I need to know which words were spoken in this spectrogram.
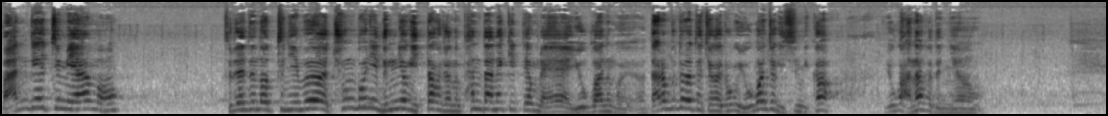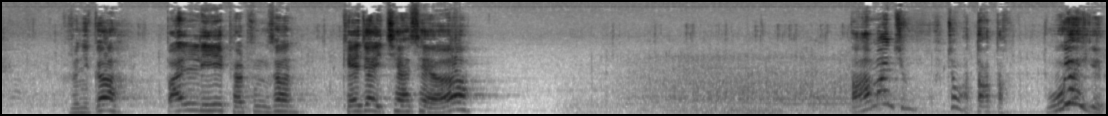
만 개쯤이야 뭐 드레드너트님은 충분히 능력이 있다고 저는 판단했기 때문에 요구하는 거예요 다른 분들한테 제가 거 요구한 적 있습니까? 요구 안 하거든요 그러니까 빨리 별풍선 계좌 이체하세요. 나만 지금 혼자 왔다 갔다. 뭐야 이게?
